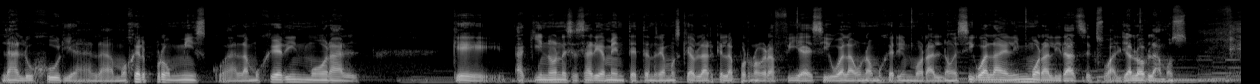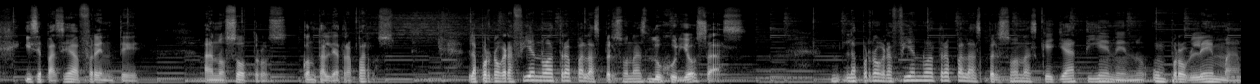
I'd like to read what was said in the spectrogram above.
la lujuria, la mujer promiscua, la mujer inmoral, que aquí no necesariamente tendríamos que hablar que la pornografía es igual a una mujer inmoral, no, es igual a la inmoralidad sexual, ya lo hablamos, y se pasea frente a nosotros con tal de atraparnos. La pornografía no atrapa a las personas lujuriosas. La pornografía no atrapa a las personas que ya tienen un problema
